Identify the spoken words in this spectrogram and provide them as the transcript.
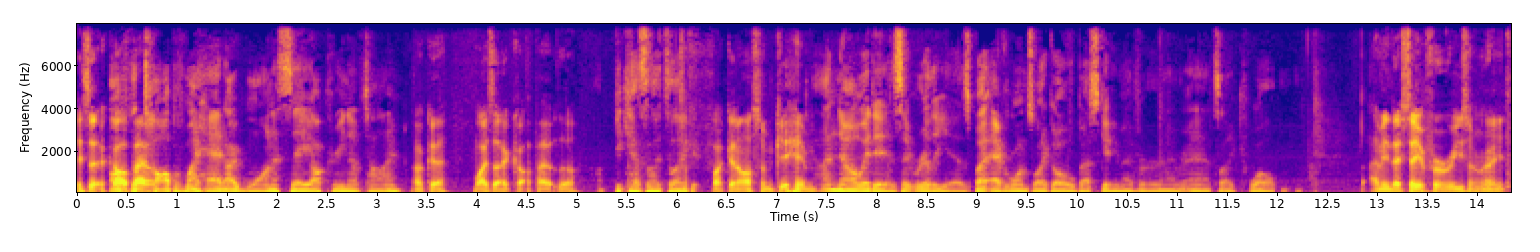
Is it a off cop the out? top of my head, I want to say Ocarina of Time Okay. Why is that a cop out though? because it's like It's a fucking awesome game. I know it is, it really is. But everyone's like, "Oh, best game ever," and, and it's like, well, I mean, they say it for a reason, right?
